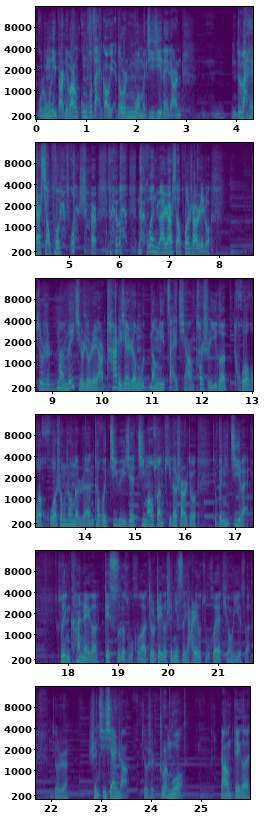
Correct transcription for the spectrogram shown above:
古龙里边这帮人功夫再高，也都是磨磨唧唧那点 对吧？那点小破破事儿，对吧？男欢女爱这点小破事儿，这种就是漫威，其实就这样。他这些人物能力再强，他是一个活活活生生的人，他会基于一些鸡毛蒜皮的事儿，就就跟你叽歪。所以你看这个这四个组合，就是这个神奇四侠这个组合也挺有意思，就是神奇先生就是主人公，然后这个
